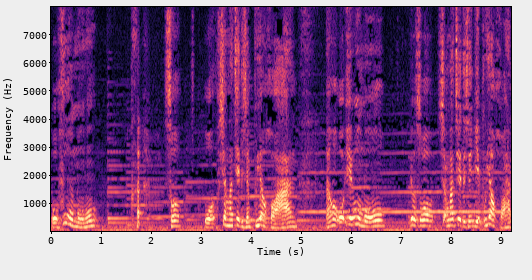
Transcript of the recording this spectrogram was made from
我父母 说我向他借的钱不要还，然后我岳父母又说向他借的钱也不要还，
